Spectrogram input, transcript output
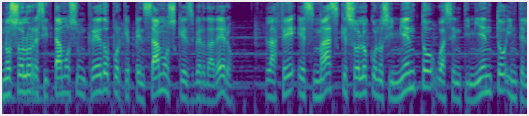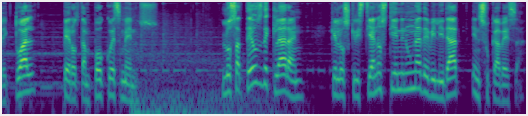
No solo recitamos un credo porque pensamos que es verdadero. La fe es más que solo conocimiento o asentimiento intelectual, pero tampoco es menos. Los ateos declaran que los cristianos tienen una debilidad en su cabeza,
